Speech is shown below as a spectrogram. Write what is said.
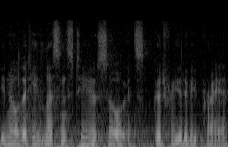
You know that He listens to you, so it's good for you to be praying.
